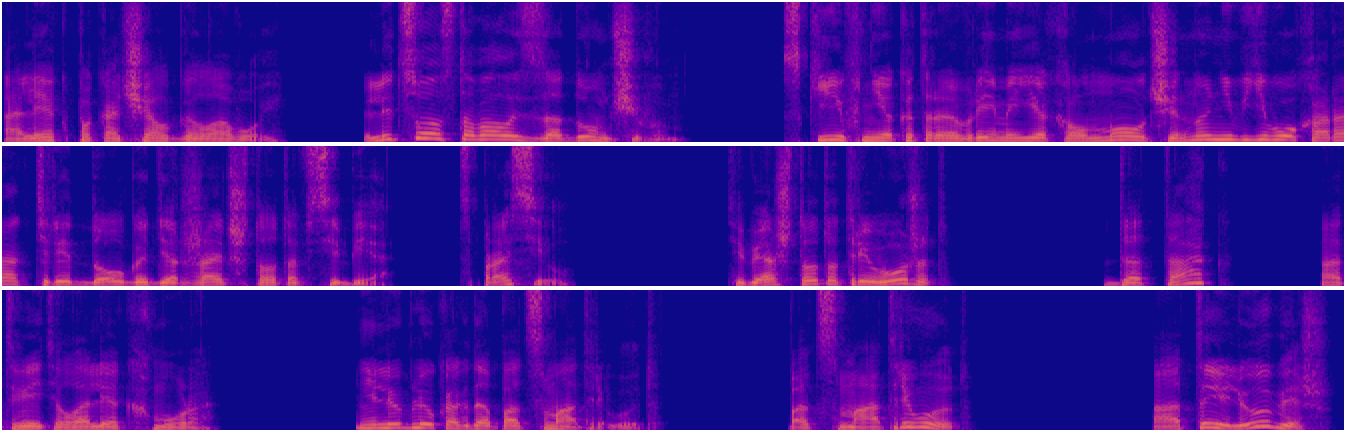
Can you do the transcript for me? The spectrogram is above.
Олег покачал головой. Лицо оставалось задумчивым. Скиф некоторое время ехал молча, но не в его характере долго держать что-то в себе. Спросил. «Тебя что-то тревожит?» «Да так», — ответил Олег хмуро. «Не люблю, когда подсматривают». «Подсматривают?» «А ты любишь?» —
